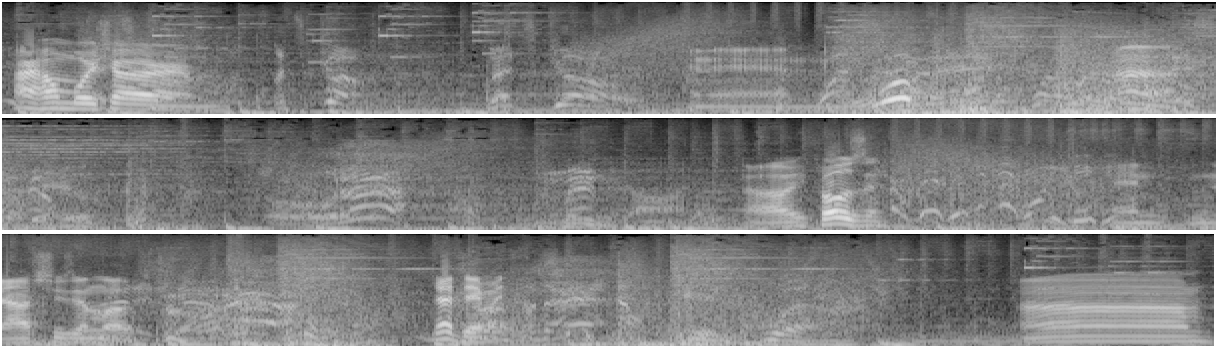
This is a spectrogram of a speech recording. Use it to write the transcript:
Alright, homeboy charm. Let's go. Let's go. And then whoop. Uh. Bring it on. Oh, he's posing. And now she's in love. God damn it. Um,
